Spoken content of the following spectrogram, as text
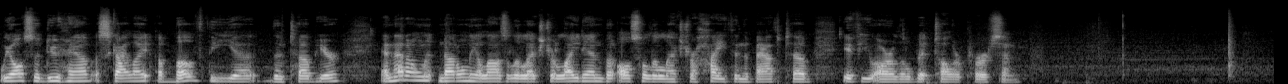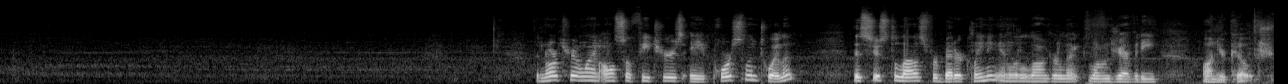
We also do have a skylight above the uh, the tub here, and that only not only allows a little extra light in, but also a little extra height in the bathtub if you are a little bit taller person. The North Trail line also features a porcelain toilet. This just allows for better cleaning and a little longer longevity on your coach.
